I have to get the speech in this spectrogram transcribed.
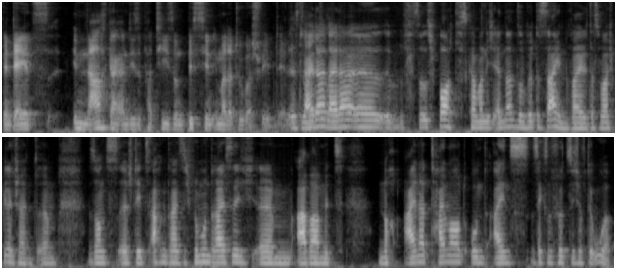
wenn der jetzt im Nachgang an diese Partie so ein bisschen immer darüber schwebt. Ehrlich ist leider, leider, äh, so ist Sport. Das kann man nicht ändern, so wird es sein, weil das war spielentscheidend. Ähm, sonst äh, steht es 38, 35, ähm, aber mit noch einer Timeout und 1,46 auf der Uhr.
